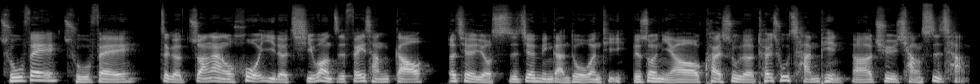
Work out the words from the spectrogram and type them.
除非除非这个专案获益的期望值非常高。而且有时间敏感度的问题，比如说你要快速的推出产品，然后去抢市场，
